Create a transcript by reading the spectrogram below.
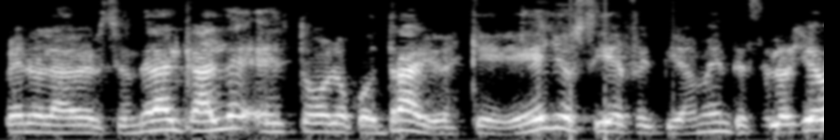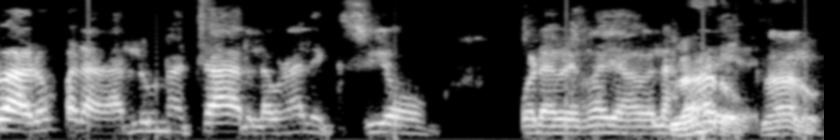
pero la versión del alcalde es todo lo contrario, es que ellos sí efectivamente se los llevaron para darle una charla, una lección por haber rayado las Claro, claro.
